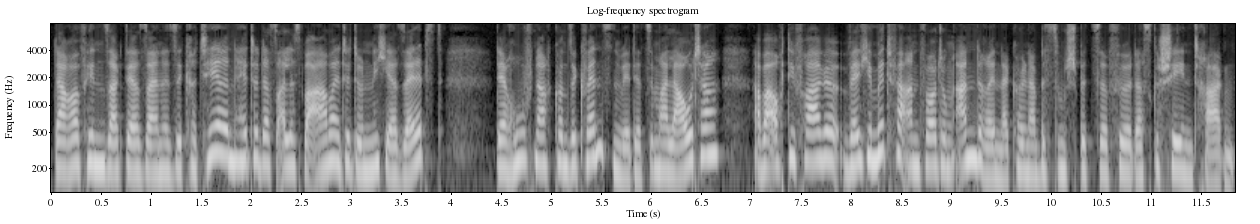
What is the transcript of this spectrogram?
Daraufhin sagt er, seine Sekretärin hätte das alles bearbeitet und nicht er selbst. Der Ruf nach Konsequenzen wird jetzt immer lauter, aber auch die Frage, welche Mitverantwortung andere in der Kölner Bistumsspitze für das Geschehen tragen.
